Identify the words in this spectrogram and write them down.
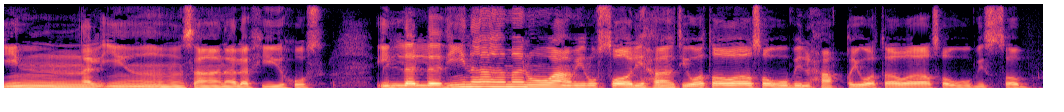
إن الإنسان لفي خسر. إلا الذين آمنوا وعملوا الصالحات وتواصوا بالحق وتواصوا بالصبر.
